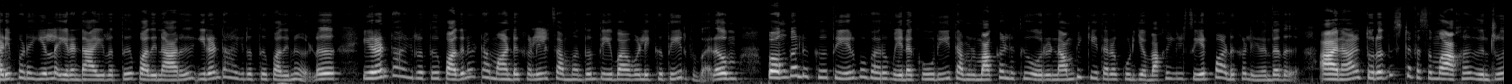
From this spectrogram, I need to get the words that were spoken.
அடிப்படையில் இரண்டாயிரத்து பதினாறு இரண்டாயிரத்து பதினேழு இரண்டாயிரத்து பதினெட்டாம் ஆண்டுகளில் சம்பந்தம் தீபாவளிக்கு தீர்வு வரும். பொங்கலுக்கு தீர்வு வரும் என கூறி தமிழ் மக்களுக்கு ஒரு நம்பிக்கை தரக்கூடிய வகையில் செயற்பாடுகள் இருந்தது. ஆனால் துரதிருஷ்டவசமாக இன்று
